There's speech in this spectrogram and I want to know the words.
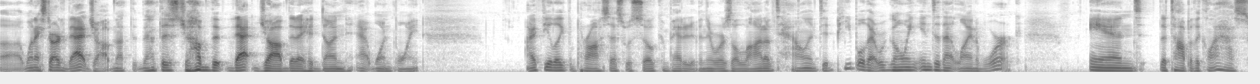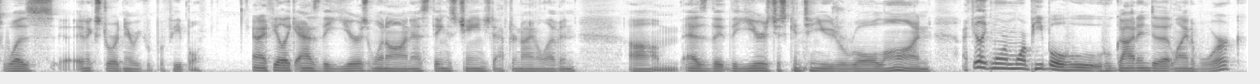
uh, when I started that job, not the, not this job that that job that I had done at one point. I feel like the process was so competitive, and there was a lot of talented people that were going into that line of work, and the top of the class was an extraordinary group of people. And I feel like as the years went on, as things changed after 9 11, um, as the, the years just continue to roll on, I feel like more and more people who, who got into that line of work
